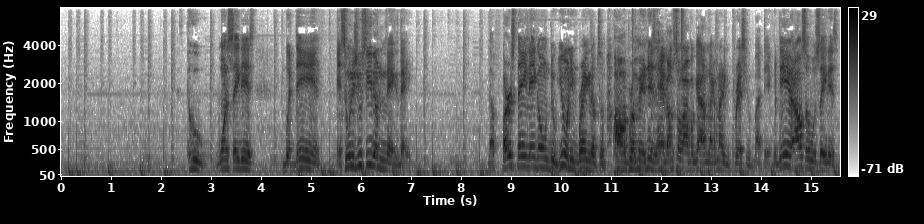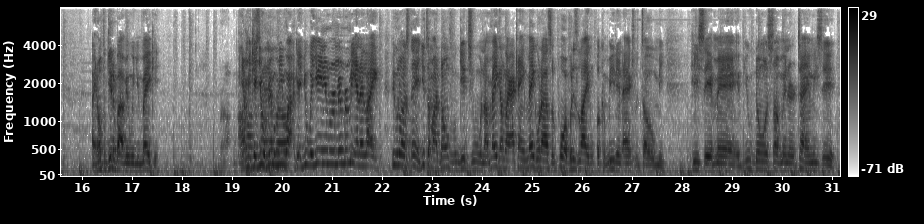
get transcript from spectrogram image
who want to say this, but then as soon as you see them the next day, the first thing they gonna do, you don't even bring it up to them. Oh, bro, man, this happened. I'm sorry, I forgot. I'm like, I'm not even pressing you about that. But then I also will say this: Hey, don't forget about me when you make it. bro. I mean, can you remember me? Why, can you, you ain't even remember me? And then, like, people don't understand. You talking about don't forget you when I make it. I'm like, I can't make without support. But it's like a comedian actually told me. He said, man, if you doing something in entertainment, he said,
